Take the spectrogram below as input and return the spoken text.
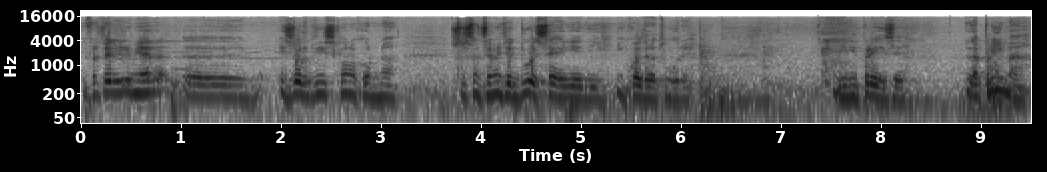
I fratelli Lumière eh, esordiscono con sostanzialmente due serie di inquadrature di riprese. La prima,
